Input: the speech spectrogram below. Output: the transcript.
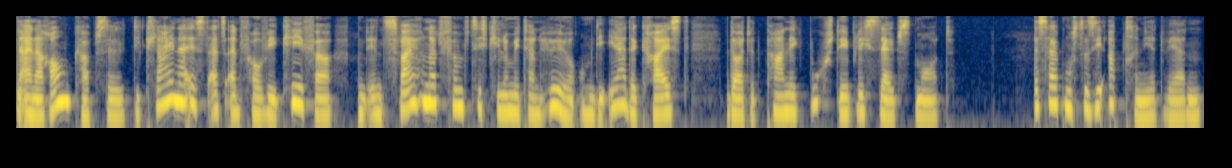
In einer Raumkapsel, die kleiner ist als ein VW Käfer und in 250 Kilometern Höhe um die Erde kreist, bedeutet Panik buchstäblich Selbstmord. Deshalb musste sie abtrainiert werden,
